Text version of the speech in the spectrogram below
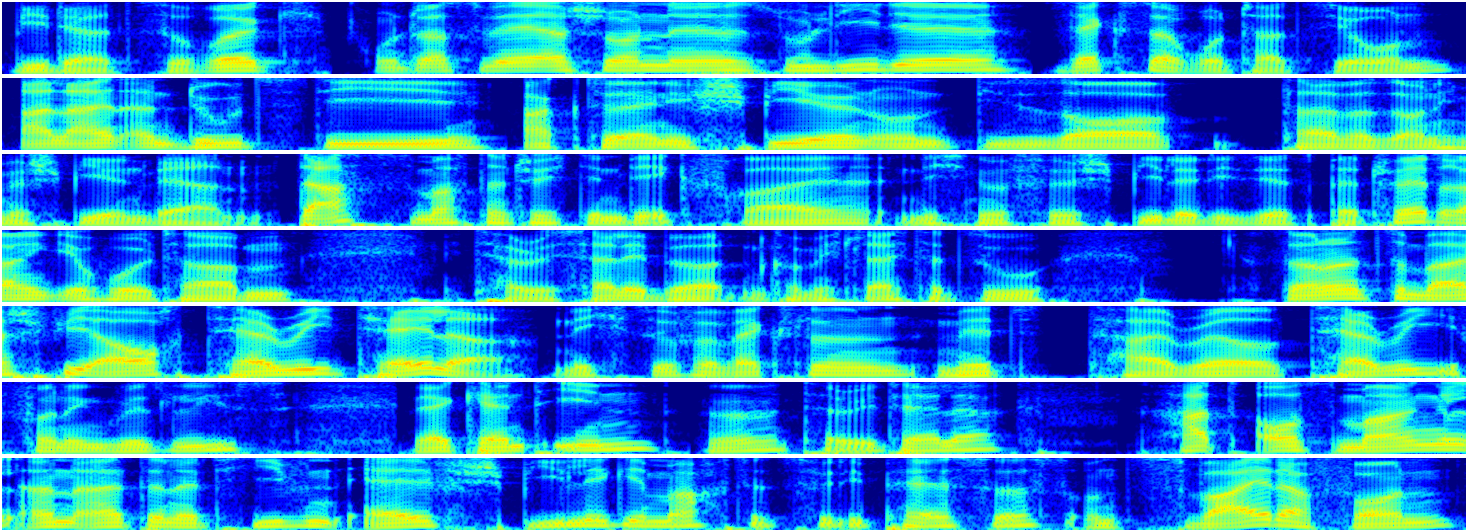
wieder zurück. Und das wäre ja schon eine solide Sechser-Rotation. Allein an Dudes, die aktuell nicht spielen und die Saison teilweise auch nicht mehr spielen werden. Das macht natürlich den Weg frei, nicht nur für Spieler, die sie jetzt per Trade reingeholt haben, wie Terry Halliburton, komme ich gleich dazu, sondern zum Beispiel auch Terry Taylor. Nicht zu verwechseln mit Tyrell Terry von den Grizzlies. Wer kennt ihn? Ja, Terry Taylor hat aus Mangel an Alternativen elf Spiele gemacht jetzt für die Pacers und zwei davon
